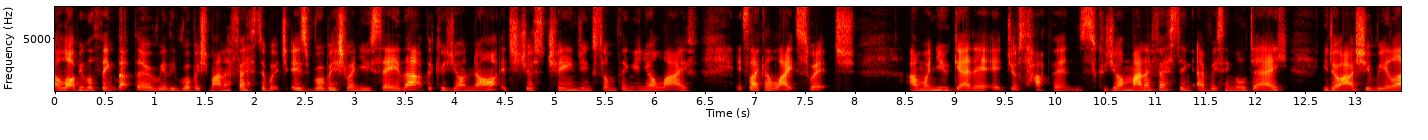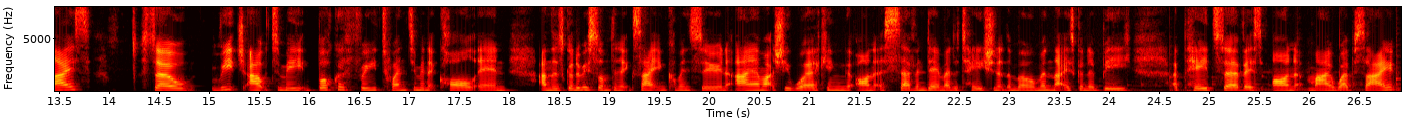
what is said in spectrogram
a lot of people think that they're really rubbish manifester, which is rubbish when you say that because you're not. It's just changing something in your life. It's like a light switch. And when you get it, it just happens because you're manifesting every single day. You don't actually realize. So reach out to me, book a free 20 minute call in, and there's going to be something exciting coming soon. I am actually working on a seven day meditation at the moment that is going to be a paid service on my website.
